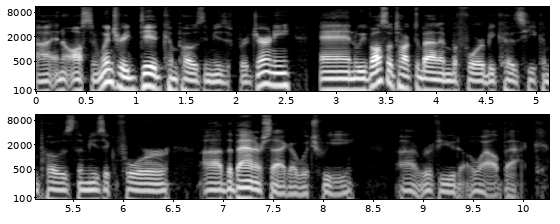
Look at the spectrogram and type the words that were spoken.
Uh, and Austin Wintory did compose the music for Journey, and we've also talked about him before because he composed the music for uh, the Banner Saga, which we uh, reviewed a while back.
